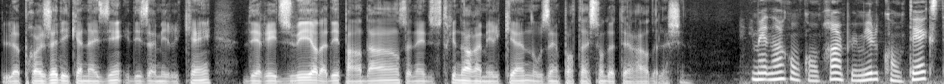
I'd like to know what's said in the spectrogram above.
le projet des Canadiens et des Américains de réduire la dépendance de l'industrie nord-américaine aux importations de terres de la Chine. Et maintenant qu'on comprend un peu mieux le contexte,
